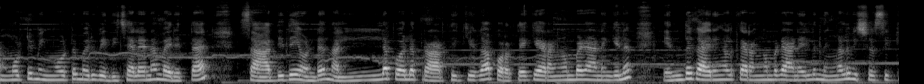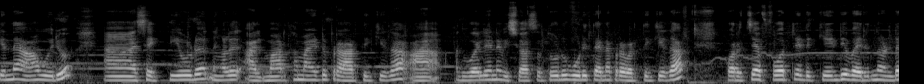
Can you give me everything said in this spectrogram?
അങ്ങോട്ടും ഇങ്ങോട്ടും ഒരു വ്യതിചലനം വരുത്താൻ സാധ്യതയുണ്ട്. നല്ല പോലെ പ്രാർത്ഥിക്കുക. പുറത്തേക്ക് ഇറങ്ങുമ്പോഴാണെങ്കിലും എന്ത് കാര്യങ്ങൾക്ക് ഇറങ്ങുമ്പോഴാണെങ്കിലും നിങ്ങൾ വിശ്വസിക്കുന്ന ആ ഒരു ശക്തിയോട് നിങ്ങൾ ആത്മാർത്ഥമായിട്ട് പ്രാർത്ഥിക്കുക. അതുപോലെ തന്നെ വിശ്വാസത്തോടു കൂടി തന്നെ പ്രവർത്തിക്കുക. കുറച്ച് എഫേർട്ട് എടുക്കേണ്ടി വരുന്നുണ്ട്.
